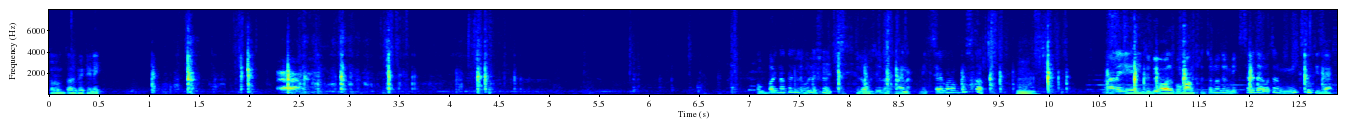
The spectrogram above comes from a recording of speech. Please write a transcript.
চলুন তো আর বেটে নিই। অভ্যাস না থাকলে বলে শুনে ছিল ছিল হয় না। মিক্সারে করা অভ্যাস তো? হুম। আরে এই যদি অল্প মাংসের জন্য যদি মিক্সারে দেয় মিক্স হতে যায়।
